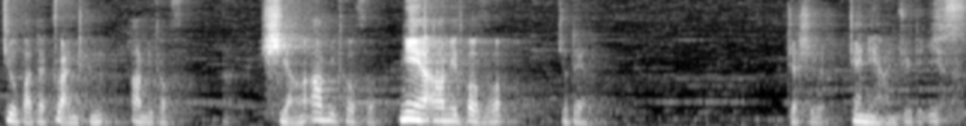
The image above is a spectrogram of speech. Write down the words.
就把它转成阿弥陀佛，想阿弥陀佛，念阿弥陀佛就对了。这是这两句的意思。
